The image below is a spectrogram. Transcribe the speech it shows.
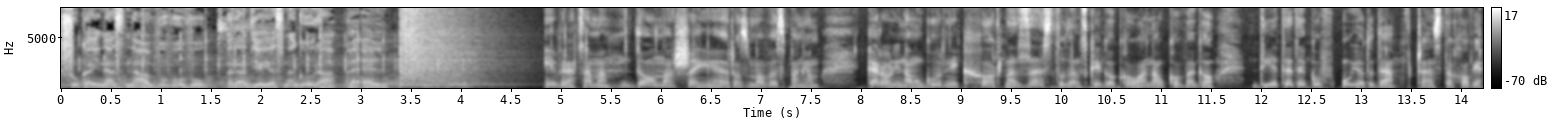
Szukaj nas na www.radiojasnagóra.pl. I wracamy do naszej rozmowy z panią Karoliną Górnik-Horna ze Studenckiego Koła Naukowego Dietetyków UJD w Częstochowie.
